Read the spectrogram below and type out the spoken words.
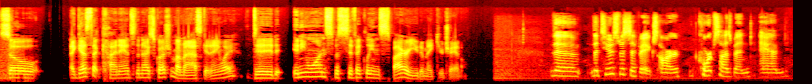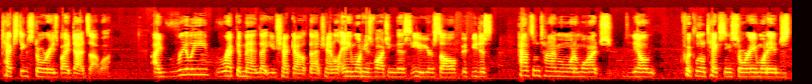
so I guess that kind of answers the next question, but I'm going to ask it anyway. Did anyone specifically inspire you to make your channel? The the two specifics are Corpse Husband and Texting Stories by Dad Zawa. I really recommend that you check out that channel. Anyone who's watching this, you yourself, if you just have some time and want to watch, you know, quick little texting story, want to just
